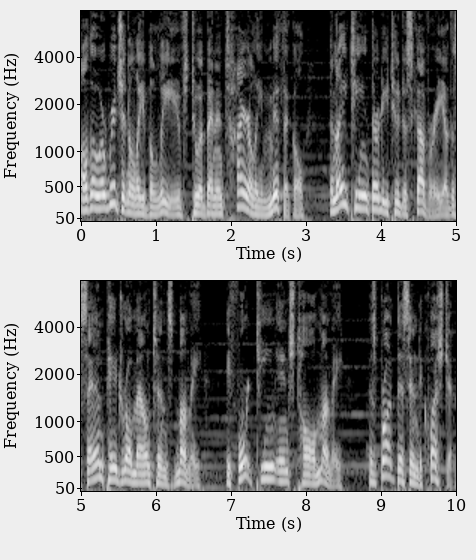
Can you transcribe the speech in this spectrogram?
Although originally believed to have been entirely mythical, the 1932 discovery of the San Pedro Mountains mummy, a 14-inch tall mummy, has brought this into question,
